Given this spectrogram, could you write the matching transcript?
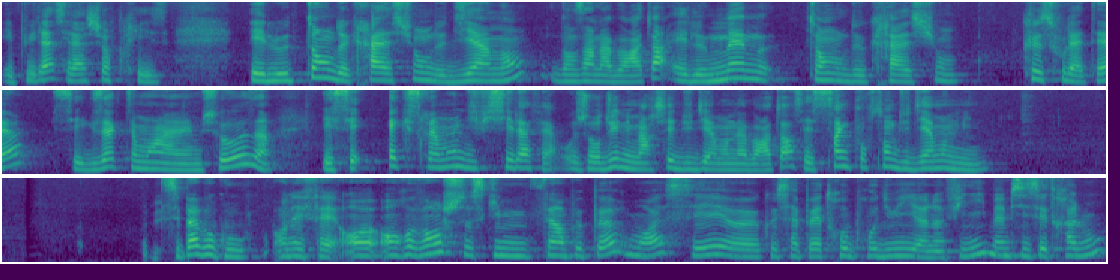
et puis là, c'est la surprise. Et le temps de création de diamants dans un laboratoire est le même temps de création que sous la Terre. C'est exactement la même chose et c'est extrêmement difficile à faire. Aujourd'hui, le marché du diamant de laboratoire, c'est 5% du diamant de mine. C'est pas beaucoup, en effet. En, revanche, ce qui me fait un peu peur, moi, c'est euh, que ça peut être reproduit à l'infini, même si c'est très long.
